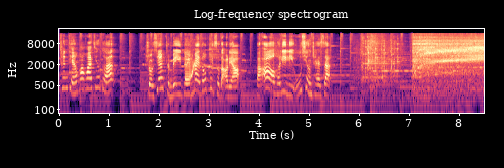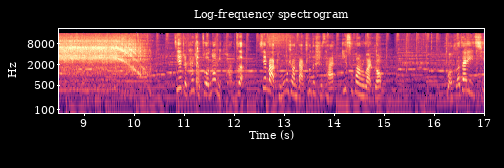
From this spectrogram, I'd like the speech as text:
春田花花青团，首先准备一堆麦兜配色的奥利奥，把奥奥和莉莉无情拆散。接着开始做糯米团子，先把屏幕上打出的食材依次放入碗中。混合在一起，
